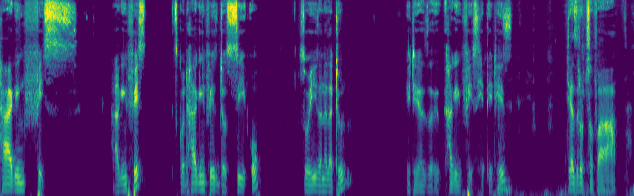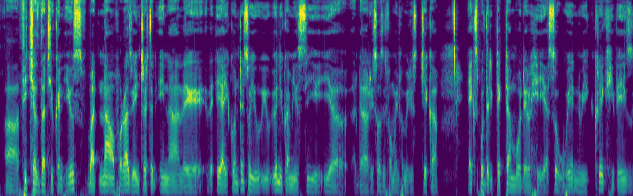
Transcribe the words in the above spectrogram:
Hugging Face. Hugging Face. It's called Hugging huggingface.co. So here's another tool it has a hugging face. It is. It has lots of uh, uh, features that you can use but now for us we're interested in uh, the, the AI content. So you, you, when you come you see here the resources for more information check uh, export the detector model here. So when we click this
